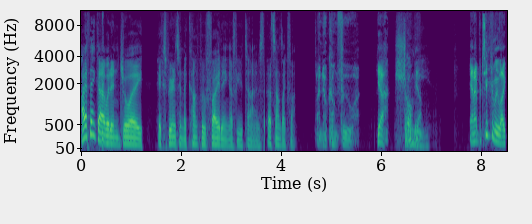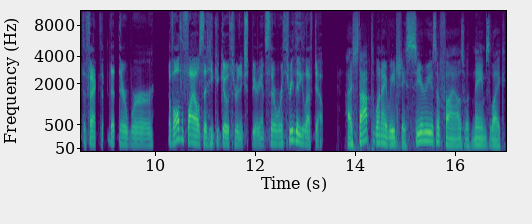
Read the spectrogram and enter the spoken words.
I think I would enjoy experiencing the kung fu fighting a few times. That sounds like fun. I know Kung Fu. Yeah. Show me. Yeah. And I particularly like the fact that, that there were, of all the files that he could go through and experience, there were three that he left out. I stopped when I reached a series of files with names like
